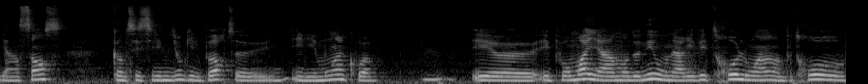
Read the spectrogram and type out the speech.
y a, un sens. Quand c'est Céline Dion qui le porte, il, est moins, quoi. Mm. Et, euh, et, pour moi, il y a un moment donné où on est arrivé trop loin, un peu trop.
